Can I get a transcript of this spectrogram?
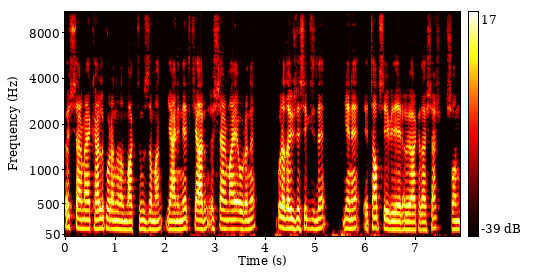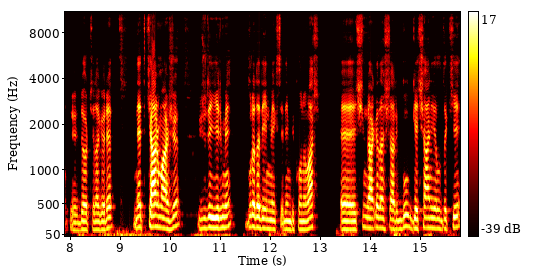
Öz sermaye karlılık oranına baktığımız zaman yani net karın öz sermaye oranı burada %8 ile yine e, top seviyede yer alıyor arkadaşlar son e, 4 yıla göre. Net kar marjı %20. Burada değinmek istediğim bir konu var. E, şimdi arkadaşlar bu geçen yıldaki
